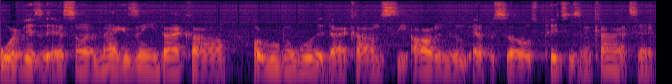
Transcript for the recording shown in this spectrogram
or visit SOMMagazine.com or RubenWood.com to see all the new episodes, pictures, and content.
